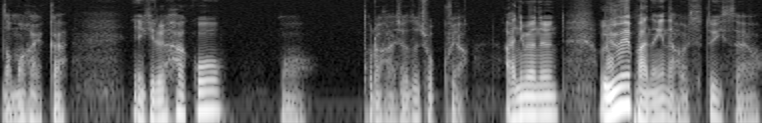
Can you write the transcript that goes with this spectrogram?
넘어갈까 얘기를 하고 뭐 돌아가셔도 좋고요. 아니면은 의외의 반응이 나올 수도 있어요.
